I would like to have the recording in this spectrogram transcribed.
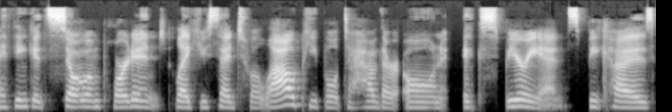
i think it's so important like you said to allow people to have their own experience because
